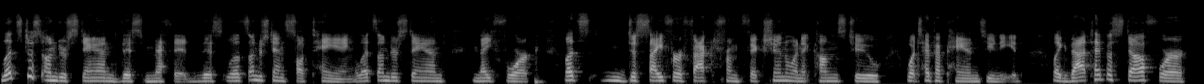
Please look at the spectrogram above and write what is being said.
let's just understand this method. This let's understand sautéing. Let's understand knife work. Let's decipher fact from fiction when it comes to what type of pans you need. Like that type of stuff where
